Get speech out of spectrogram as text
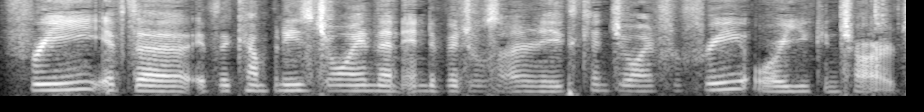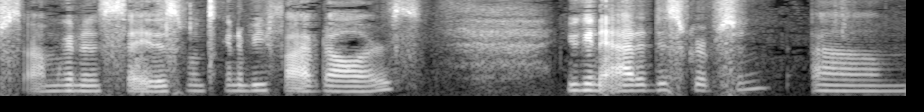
free. If the if the companies join, then individuals underneath can join for free, or you can charge. So I'm going to say this one's going to be five dollars. You can add a description. Um,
